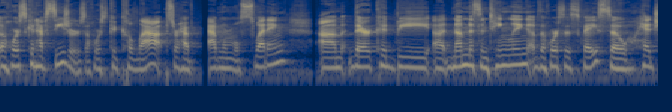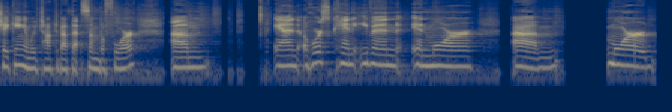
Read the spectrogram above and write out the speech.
a horse could have seizures. A horse could collapse or have abnormal sweating. Um, there could be uh, numbness and tingling of the horse's face, so head shaking, and we've talked about that some before. Um, and a horse can even in more um, more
